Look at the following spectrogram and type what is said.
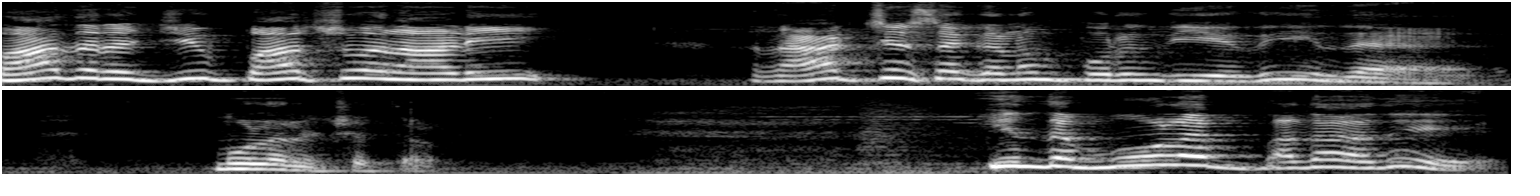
பாதரஜ்ஜு பார்ஸ்வநாடி ராட்சச கணம் பொருந்தியது இந்த மூல நட்சத்திரம். இந்த மூல அதாவது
